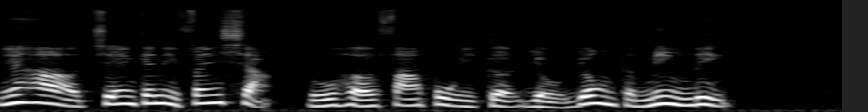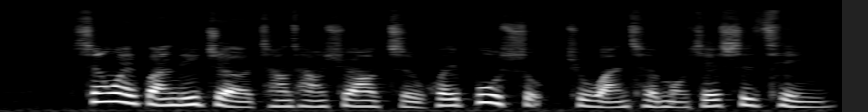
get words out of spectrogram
你好，今天跟你分享如何发布一个有用的命令。身为管理者，常常需要指挥部署去完成某些事情，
